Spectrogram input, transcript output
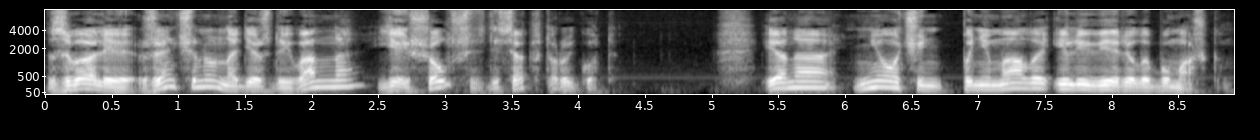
Звали женщину Надежда Ивановна, ей шел 62-й год. И она не очень понимала или верила бумажкам.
